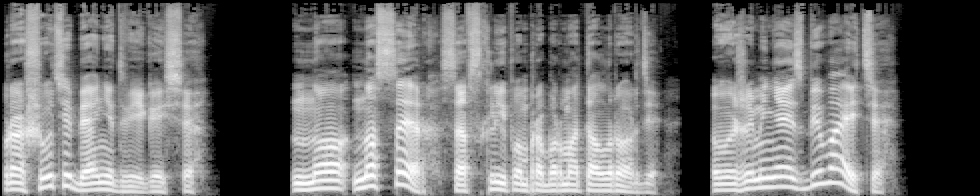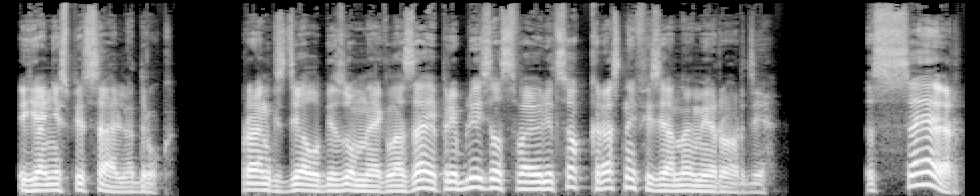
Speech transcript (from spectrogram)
Прошу тебя, не двигайся». «Но, но, сэр», — со всхлипом пробормотал Рорди, — «вы же меня избиваете». «Я не специально, друг». Фрэнк сделал безумные глаза и приблизил свое лицо к красной физиономии Рорди. «Сэр!»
